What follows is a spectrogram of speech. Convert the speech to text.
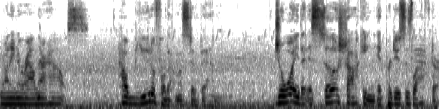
running around their house. How beautiful that must have been. Joy that is so shocking it produces laughter.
